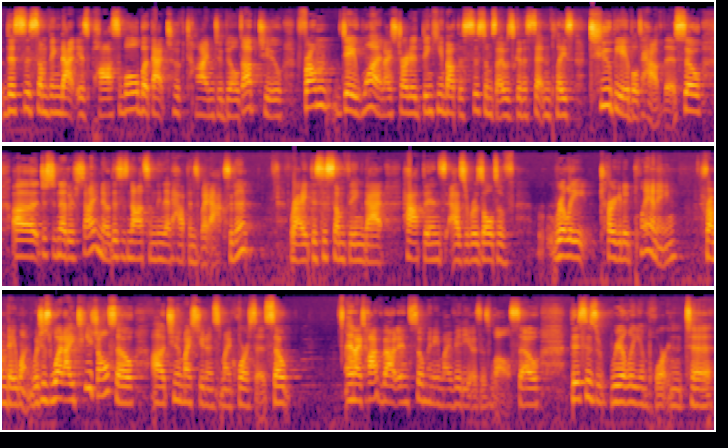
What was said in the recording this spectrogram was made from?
this is something that is possible, but that took time to build up to. From day one, I started thinking about the systems I was going to set in place to be able to have this. So uh, just another side note, this is not something that happens by accident, right? This is something that happens as a result of really targeted planning from day one, which is what I teach also uh, to my students in my courses. So and I talk about it in so many of my videos as well. So this is really important to,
